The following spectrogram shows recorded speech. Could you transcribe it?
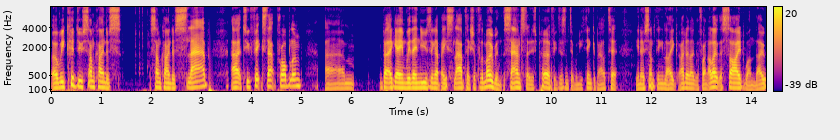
Uh, we could do some kind of some kind of slab uh, to fix that problem. Um, but again, we're then using up a slab texture. For the moment, sandstone is perfect, isn't it, when you think about it? You know, something like, I don't like the front. I like the side one, though,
